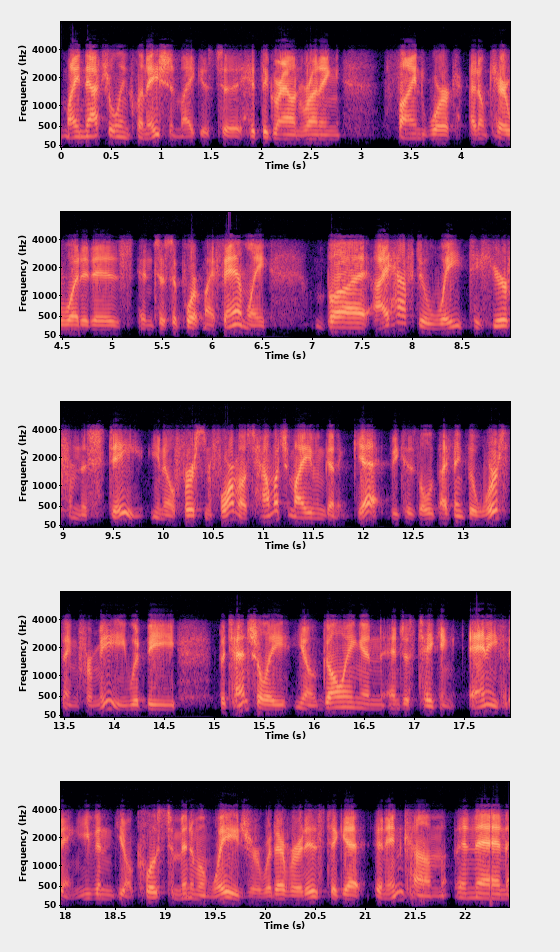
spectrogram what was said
My natural inclination, Mike, is to hit the ground running, find work, I don't care what it is, and to support my family. But I have to wait to hear from the state. You know, first and foremost, how much am I even going to get? Because I think the worst thing for me would be potentially, you know, going and and just taking anything, even you know, close to minimum wage or whatever it is, to get an income, and then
